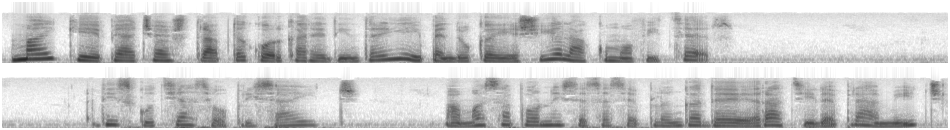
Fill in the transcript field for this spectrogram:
Mike e pe aceeași treaptă cu oricare dintre ei, pentru că e și el acum ofițer." Discuția se oprise aici. Mama s-a pornise să se plângă de rațiile prea mici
